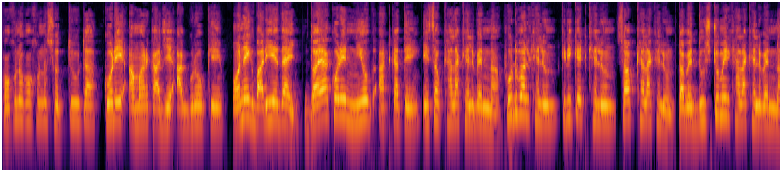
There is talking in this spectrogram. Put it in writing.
কখনো কখনো শত্রুতা করে আমার কাজে আগ্রহকে অনেক বাড়িয়ে দেয়। দয়া করে নিয়োগ আটকাতে এসব খেলা খেলবেন না। ফুটবল খেলুন, ক্রিকেট খেলুন, সব খেলা খেলুন, তবে দুষ্টুমির খেলা খেলবেন না।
